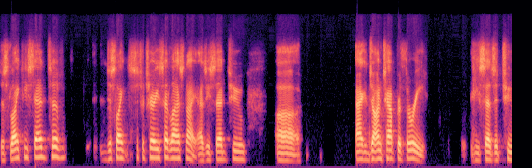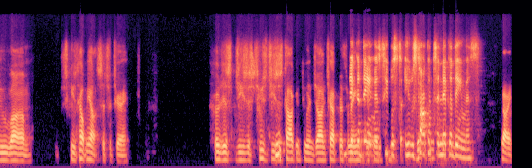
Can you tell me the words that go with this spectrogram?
Just like he said to, just like Sister Cherry said last night, as he said to uh, John chapter 3, he says it to, um, excuse, help me out, Sister Cherry. Who does Jesus, who's Jesus talking to in John chapter 3? Nicodemus. He was he was talking to Nicodemus. Sorry.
